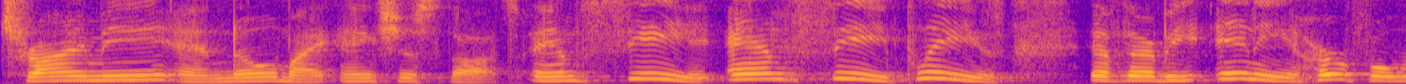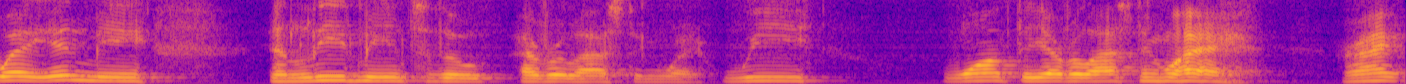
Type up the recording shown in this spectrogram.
Try me and know my anxious thoughts. And see, and see, please, if there be any hurtful way in me, and lead me into the everlasting way. We want the everlasting way, right?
